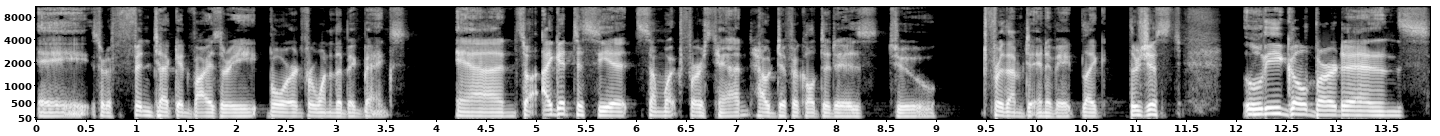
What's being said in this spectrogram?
a sort of fintech advisory board for one of the big banks. And so I get to see it somewhat firsthand how difficult it is to for them to innovate. Like there's just legal burdens,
